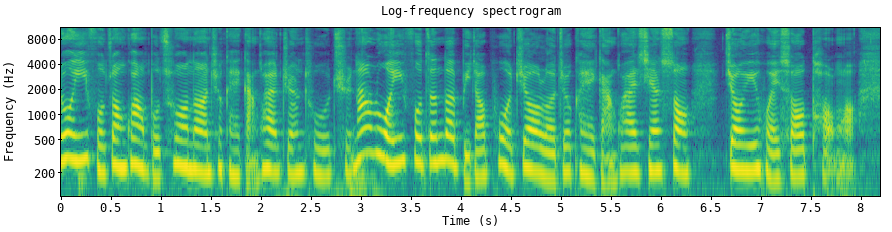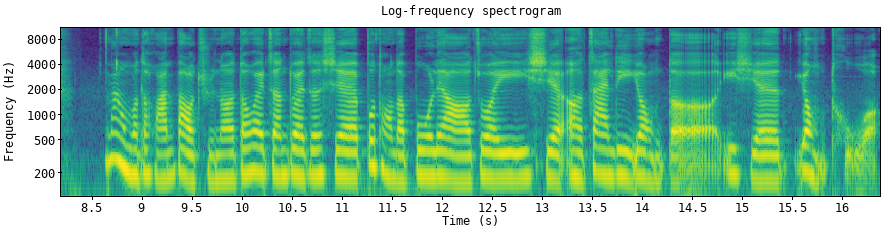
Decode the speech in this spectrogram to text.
如果衣服状况不错呢，就可以赶快捐出去。那如果衣服真的比较破旧了，就可以赶快先送旧衣回收桶哦。那我们的环保局呢，都会针对这些不同的布料做一些呃再利用的一些用途哦。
